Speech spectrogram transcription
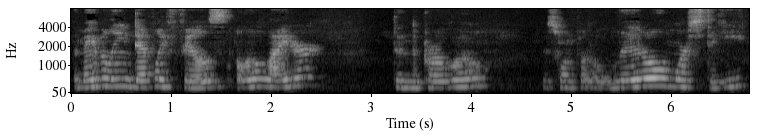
The Maybelline definitely feels a little lighter than the Pro Glow. This one feels a little more sticky.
